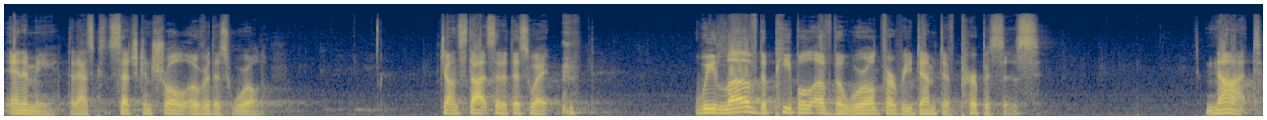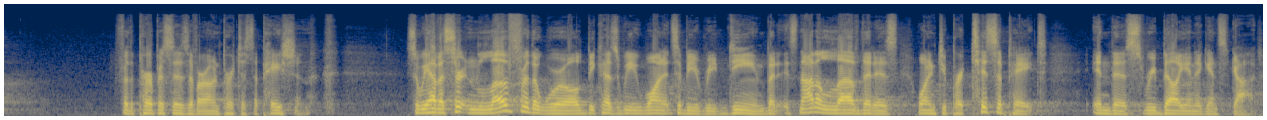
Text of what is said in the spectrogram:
enemy that has such control over this world. John Stott said it this way We love the people of the world for redemptive purposes, not for the purposes of our own participation. So we have a certain love for the world because we want it to be redeemed, but it's not a love that is wanting to participate in this rebellion against God.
